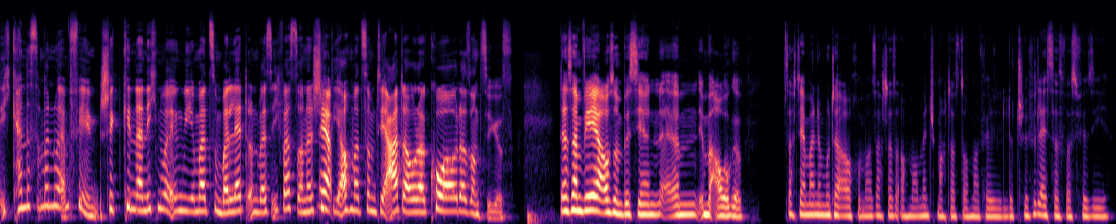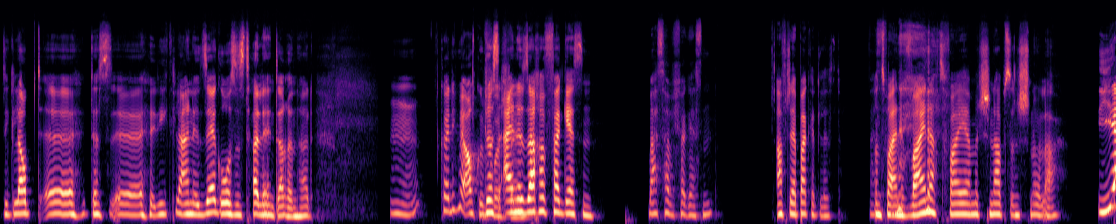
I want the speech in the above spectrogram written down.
ich kann das immer nur empfehlen. Schickt Kinder nicht nur irgendwie immer zum Ballett und weiß ich was, sondern schickt Ja. die auch mal zum Theater oder Chor oder sonstiges. Das haben wir ja auch so ein bisschen ähm, im Auge. Sagt ja meine Mutter auch immer, sagt das auch mal, Mensch, mach das doch mal für die Lütsche. Vielleicht ist das was für sie. Sie glaubt, äh, dass äh, die Kleine sehr großes Talent darin hat. Mhm. Könnte ich mir auch gut Du hast vorstellen. eine Sache vergessen was habe ich vergessen? auf der Bucketlist. Was Und zwar eine Weihnachtsfeier mit Schnaps und Schnuller. Ja!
